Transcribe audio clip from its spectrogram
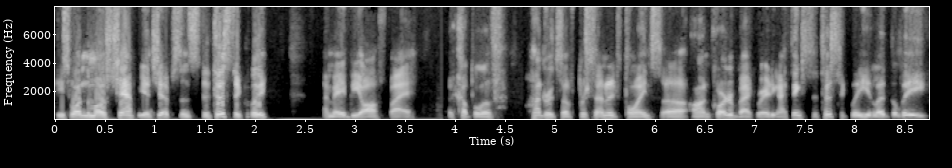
He's won the most championships, and statistically, I may be off by a couple of hundreds of percentage points uh, on quarterback rating. I think statistically, he led the league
